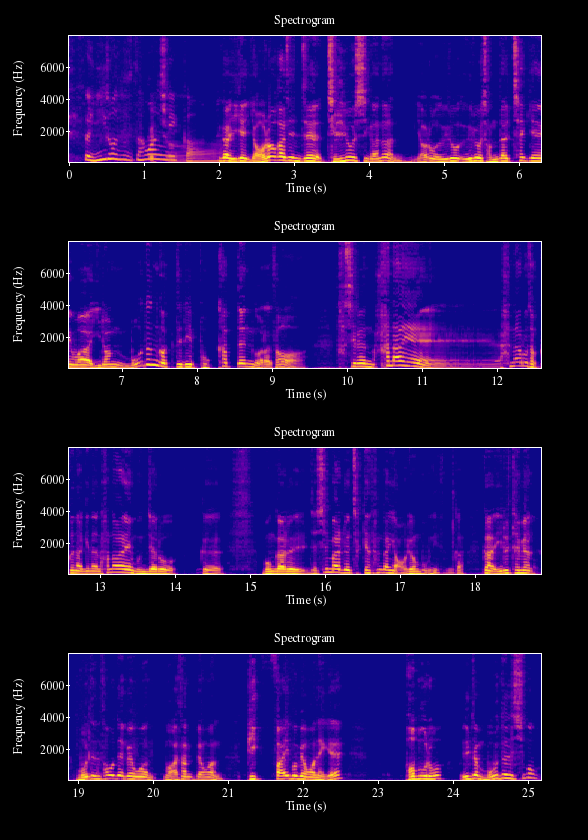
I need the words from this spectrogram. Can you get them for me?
그러니까 이런 상황이니까. 그러니까 이게 여러 가지 이제 진료 시간은 여러 의료 의료 전달 체계와 이런 모든 것들이 복합된 거라서 사실은 하나의 하나로 접근하기는 하나의 문제로 그 뭔가를 이제 실마리를 찾기는 상당히 어려운 부분이 있습니다. 그러니까 이를테면 모든 서울대병원, 뭐 아산병원, 빅5 병원에게 법으로 일단 모든 15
